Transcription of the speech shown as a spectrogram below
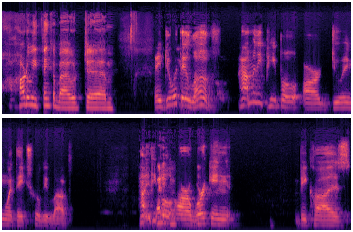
how do we think about um, they do what they love. How many people are doing what they truly love? How many people are working because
